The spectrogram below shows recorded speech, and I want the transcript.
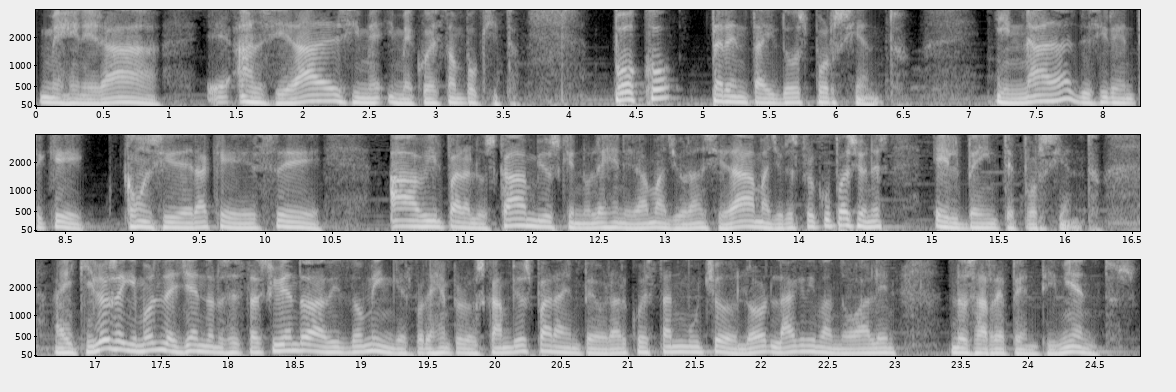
me genera eh, ansiedades y me, y me cuesta un poquito. Poco, 32%. Y nada, es decir, gente que considera que es eh, hábil para los cambios, que no le genera mayor ansiedad, mayores preocupaciones, el 20%. Aquí lo seguimos leyendo, nos está escribiendo David Domínguez, por ejemplo, los cambios para empeorar cuestan mucho dolor, lágrimas, no valen los arrepentimientos.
